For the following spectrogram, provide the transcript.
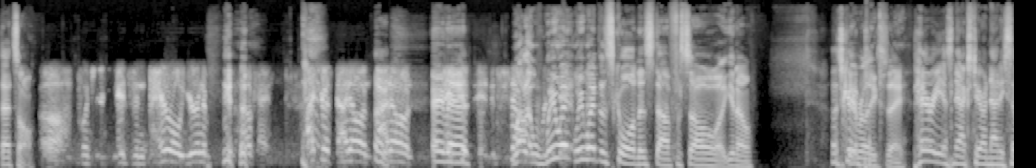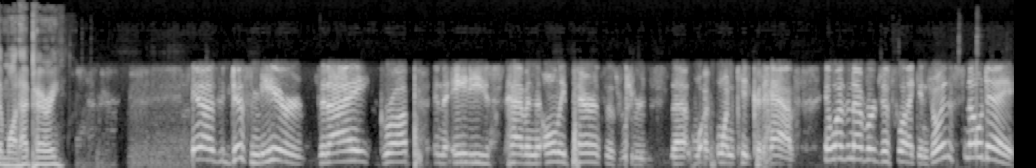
That's all. Oh, put your kids in peril. You're in a okay. I just I don't I don't. Hey it man, just- it well, we went we went to school and this stuff, so uh, you know Let's go. can't to really say. Perry is next here on 97.1. Hi, Perry. Yeah, is it just me or did I grow up in the 80s having the only parents as records that one kid could have? It wasn't ever just like enjoy the snow day,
